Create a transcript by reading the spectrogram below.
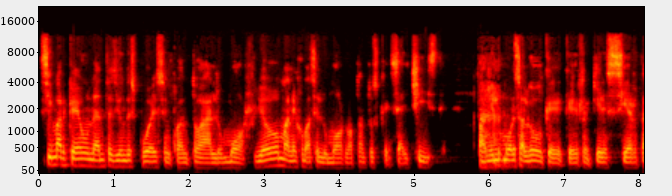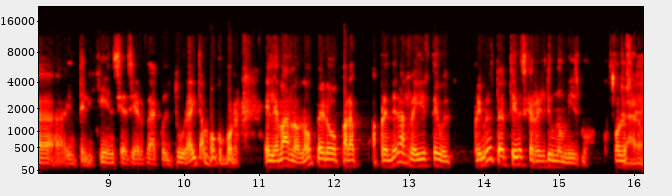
sí marqué un antes y un después en cuanto al humor. Yo manejo más el humor, no tanto es que sea el chiste. Para Ajá. mí el humor es algo que, que, requiere cierta inteligencia, cierta cultura, y tampoco por elevarlo, ¿no? Pero para aprender a reírte, primero te tienes que reír de uno mismo. Con los, claro.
